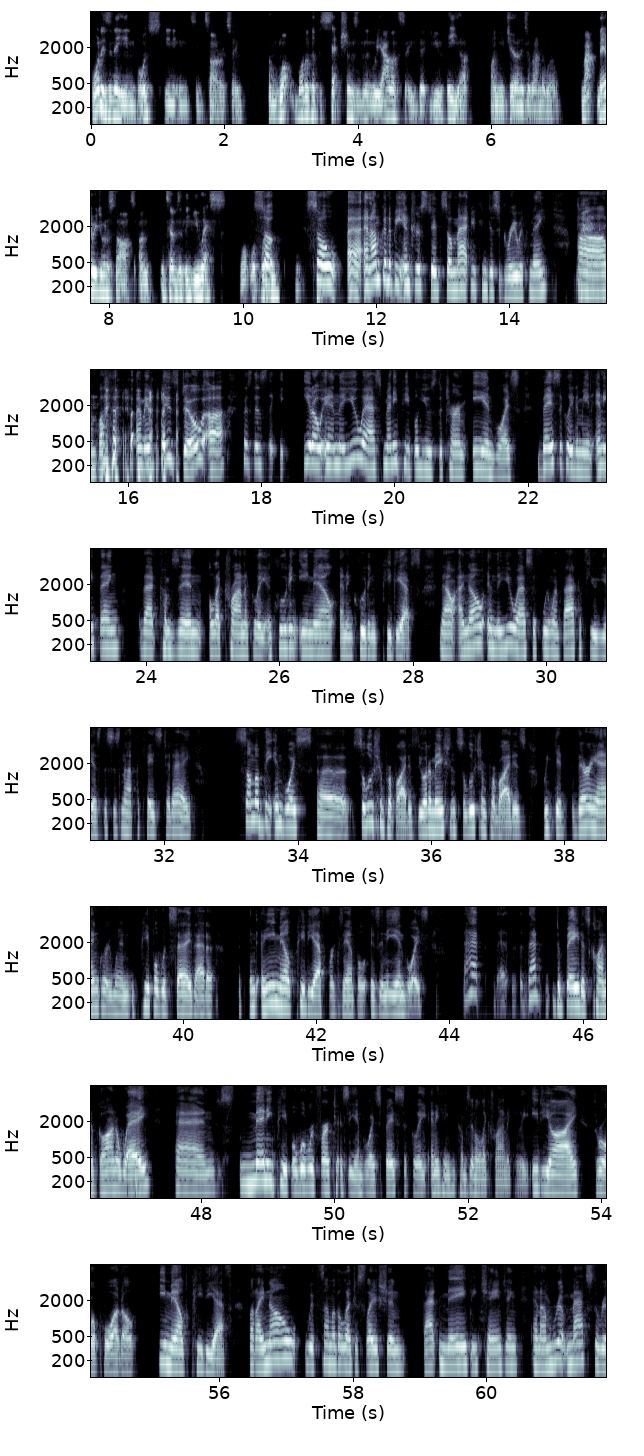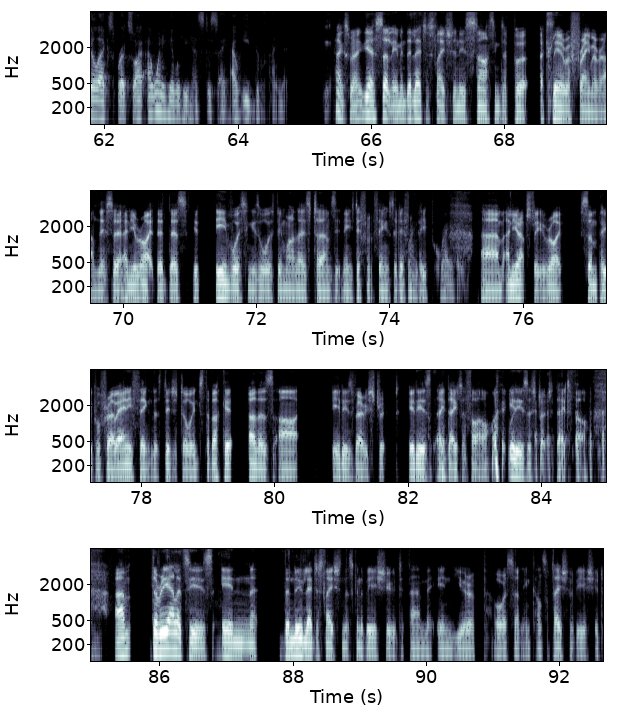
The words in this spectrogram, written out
what is an e-invoice in, in its entirety, and what, what are the perceptions and the reality that you hear on your journeys around the world? Matt, Mary, do you want to start on, in terms of the US? What, what, so, so, uh, and I'm going to be interested. So, Matt, you can disagree with me, um, but I mean, please do, because uh, there's, you know, in the U.S., many people use the term e-invoice basically to mean anything that comes in electronically, including email and including PDFs. Now, I know in the US, if we went back a few years, this is not the case today. Some of the invoice uh, solution providers, the automation solution providers, we get very angry when people would say that a, an emailed PDF, for example, is an e-invoice. That, that debate has kind of gone away and many people will refer to as the invoice basically anything that comes in electronically edi through a portal emailed pdf but i know with some of the legislation that may be changing and i'm real matt's the real expert so I, I want to hear what he has to say how he define it Thanks, Ray. Yeah, certainly. I mean, the legislation is starting to put a clearer frame around this, uh, and you're right. That there's it, e-invoicing has always been one of those terms. It means different things to different right, people. Right. Um, and you're absolutely right some people throw anything that's digital into the bucket. Others are, it is very strict. It is a data file. it is a structured data file. Um, the reality is in the new legislation that's going to be issued um, in Europe, or certainly in consultation will be issued,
